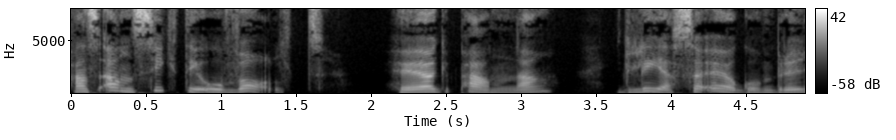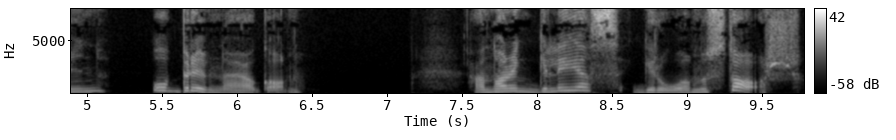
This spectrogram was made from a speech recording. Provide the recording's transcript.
Hans ansikte är ovalt, hög panna, glesa ögonbryn och bruna ögon. Han har en gles grå mustasch,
